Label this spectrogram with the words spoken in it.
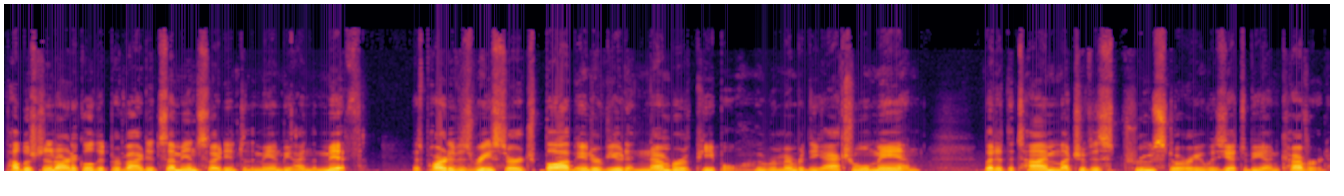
published an article that provided some insight into the man behind the myth. As part of his research, Bob interviewed a number of people who remembered the actual man but at the time much of his true story was yet to be uncovered.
